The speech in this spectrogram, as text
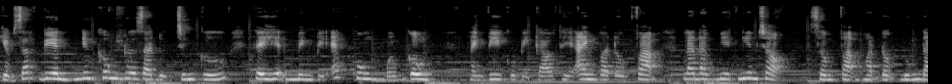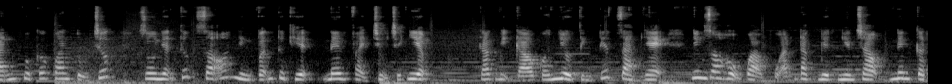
kiểm sát viên nhưng không đưa ra được chứng cứ thể hiện mình bị ép cung mớm cung. Hành vi của bị cáo Thế Anh và đồng phạm là đặc biệt nghiêm trọng, xâm phạm hoạt động đúng đắn của cơ quan tổ chức dù nhận thức rõ nhưng vẫn thực hiện nên phải chịu trách nhiệm. Các bị cáo có nhiều tình tiết giảm nhẹ nhưng do hậu quả vụ án đặc biệt nghiêm trọng nên cần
